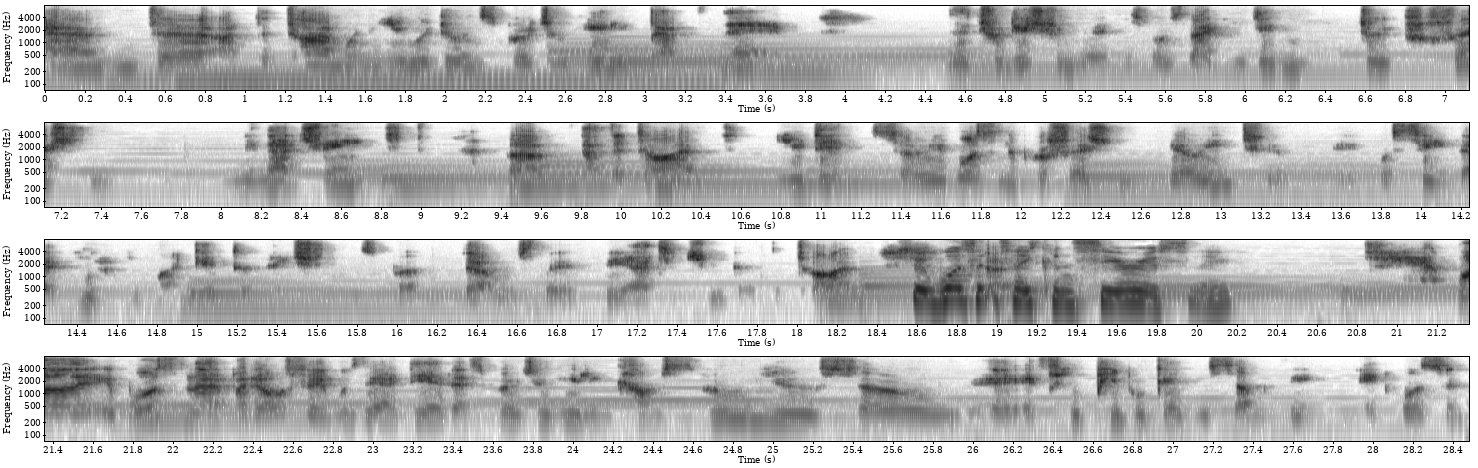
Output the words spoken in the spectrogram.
and uh, at the time when you were doing spiritual healing back then, the tradition then was that you didn't do it professionally. I mean, that changed. But at the time, you didn't. So it wasn't a profession you go into. It was seen that, you know, you might get donations, but that was the, the attitude at the time. So it wasn't That's, taken seriously? Well, it wasn't that, but also it was the idea that spiritual healing comes through you. So if people gave you something, it wasn't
